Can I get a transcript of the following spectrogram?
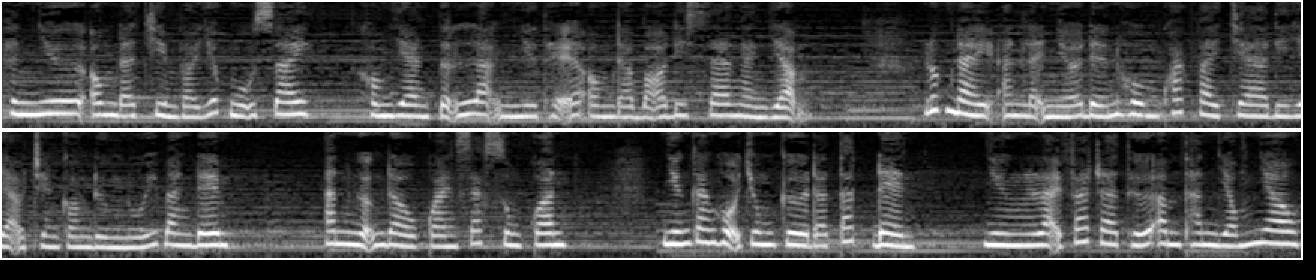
Hình như ông đã chìm vào giấc ngủ say không gian tĩnh lặng như thể ông đã bỏ đi xa ngàn dặm. Lúc này anh lại nhớ đến hôm khoác vai cha đi dạo trên con đường núi ban đêm. Anh ngẩng đầu quan sát xung quanh. Những căn hộ chung cư đã tắt đèn, nhưng lại phát ra thứ âm thanh giống nhau.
